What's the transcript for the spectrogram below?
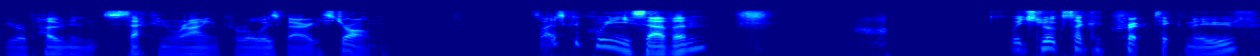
your opponent's second rank are always very strong. So I just go queen e7, which looks like a cryptic move,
